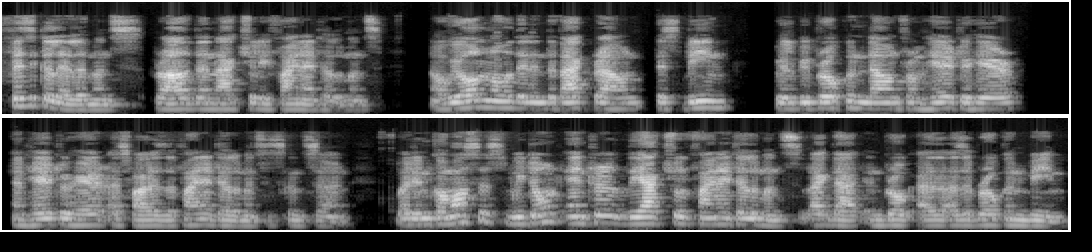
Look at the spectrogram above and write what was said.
physical elements rather than actually finite elements. Now, we all know that in the background, this beam will be broken down from here to here and here to here as far as the finite elements is concerned. But in Comosys, we don't enter the actual finite elements like that in as, a broken beam.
